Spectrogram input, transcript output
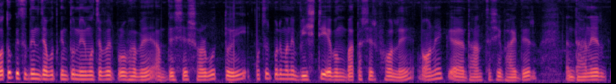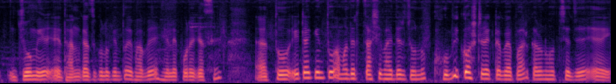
গত কিছুদিন যাবৎ কিন্তু নিম্নচাপের প্রভাবে দেশের সর্বত্রই প্রচুর পরিমাণে বৃষ্টি এবং বাতাসের ফলে অনেক ধান চাষি ভাইদের ধানের জমির ধান গাছগুলো কিন্তু এভাবে হেলে পড়ে গেছে। তো এটা কিন্তু আমাদের চাষি ভাইদের জন্য খুবই কষ্টের একটা ব্যাপার। কারণ হচ্ছে যে, এই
